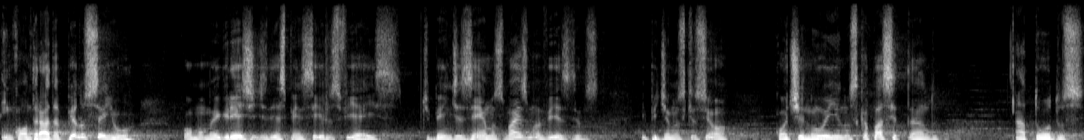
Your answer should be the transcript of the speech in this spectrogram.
encontrada pelo Senhor como uma igreja de despenseiros fiéis. Te bendizemos mais uma vez, Deus, e pedimos que o Senhor continue nos capacitando a todos,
